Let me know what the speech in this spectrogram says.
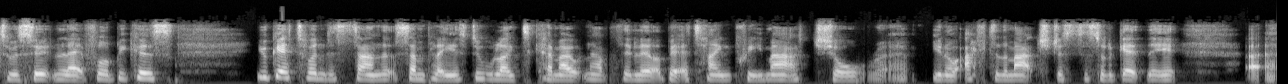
to a certain level because you get to understand that some players do like to come out and have a little bit of time pre-match or uh, you know after the match just to sort of get their uh,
